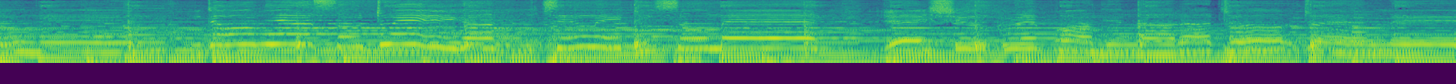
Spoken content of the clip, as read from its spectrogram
တဲ့နေ့တို့မြတ်ဆုံးတွေ့ကအချင်းလေးဒီဆုံးမဲ့ယေရှုခရစ်ဝမ်းမြေလာတာတို့တွေ့လေ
